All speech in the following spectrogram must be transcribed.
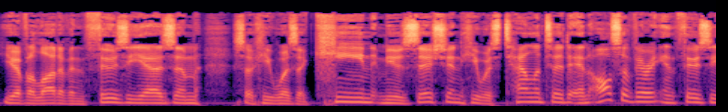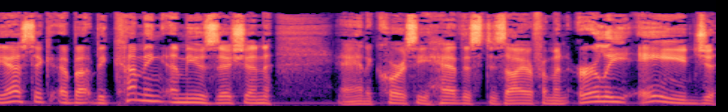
you have a lot of enthusiasm. So he was a keen musician, he was talented, and also very enthusiastic about becoming a musician. And of course, he had this desire from an early age.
